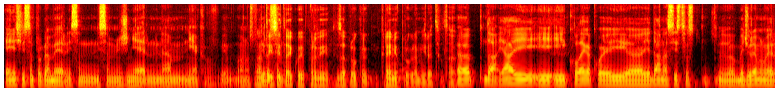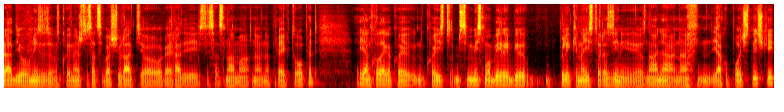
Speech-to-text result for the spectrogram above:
ja nisam programer, nisam, nisam inženjer, nemam nijakav, ono, A ti si taj koji je prvi zapravo krenio programirati, ili tako? Uh, da, ja i, i, i, kolega koji e, je danas isto, među vremenu je radio u Nizozemskoj nešto, sad se baš i vratio, ovoga, i radi isto sad s nama na, na projektu opet jedan kolega koji, koji isto, mislim, mi smo bili, bili prilike na istoj razini znanja, na, jako početnički,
